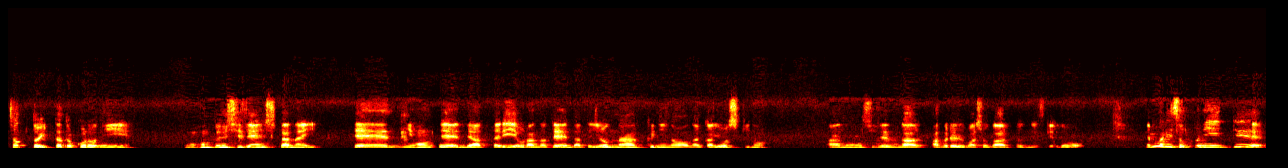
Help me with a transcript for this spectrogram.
ちょっと行ったところにもう本当に自然しかない庭園日本庭園であったりオランダ庭園だったりいろんな国のなんか様式のあの自然があふれる場所があるんですけどやっぱりそこにいて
